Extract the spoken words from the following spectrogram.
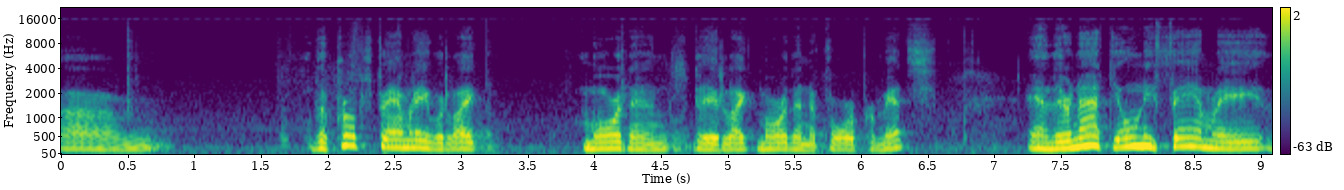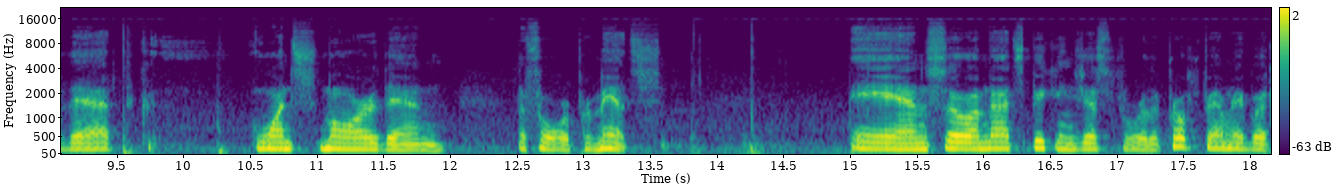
Um, the Probst family would like more than, they'd like more than the four permits. And they're not the only family that wants more than the four permits. And so I'm not speaking just for the Probst family, but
